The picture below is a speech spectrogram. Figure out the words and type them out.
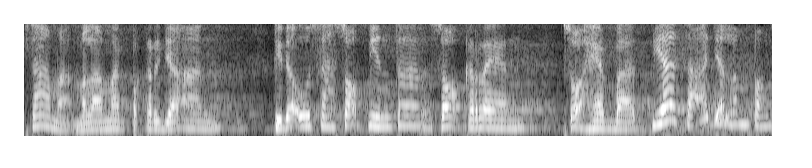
Sama melamar pekerjaan. Tidak usah sok pintar sok keren sok hebat. Biasa aja lempeng.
